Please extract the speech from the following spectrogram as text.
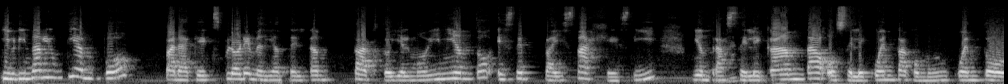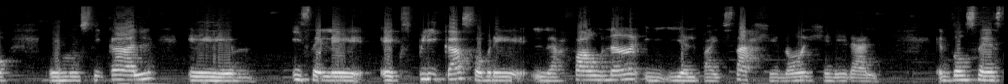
y brindarle un tiempo para que explore mediante el tacto y el movimiento ese paisaje, ¿sí? Mientras se le canta o se le cuenta como un cuento eh, musical, eh, y se le explica sobre la fauna y, el paisaje, ¿no? En general. Entonces,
